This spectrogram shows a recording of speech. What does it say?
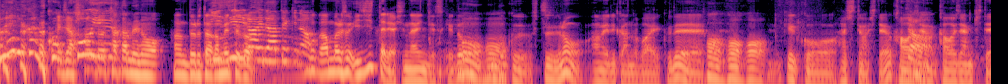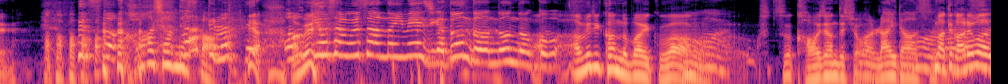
メリカの こじゃあ、こういう？ハンドル、高めの？ハンドル高めっていうかイージーライダー的な？僕あんまりそういじったりはしないんですけど、僕普通のアメリカンのバイクで。結構走ってましたよ。革ジじゃあャン、革ジャン着て。パパパパ。パ。革ジャンですか？待って待って。いや、アメ大木治さんのイメージがどんどんどんどんこアメリカンのバイクうん。は、普通革ジャンでしょ。まあ、ライダース。まあ、てかあれは、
